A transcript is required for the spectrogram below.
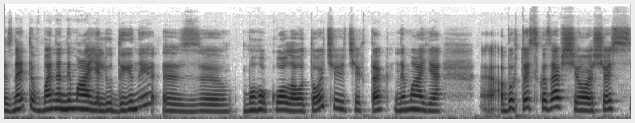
Знаєте, в мене немає людини е, з мого кола оточуючих, так? Немає. Аби хтось сказав, що щось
